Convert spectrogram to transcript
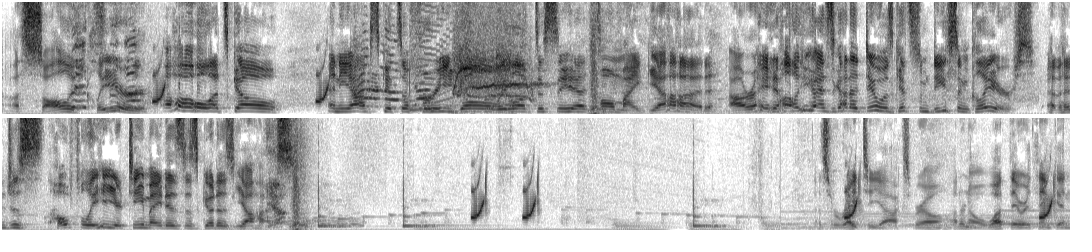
A solid clear. Oh, let's go. And Yox gets a free goal. We love to see it. Oh my god. All right, all you guys got to do is get some decent clears. And then just hopefully your teammate is as good as Yox. Right to Yox, bro. I don't know what they were thinking.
